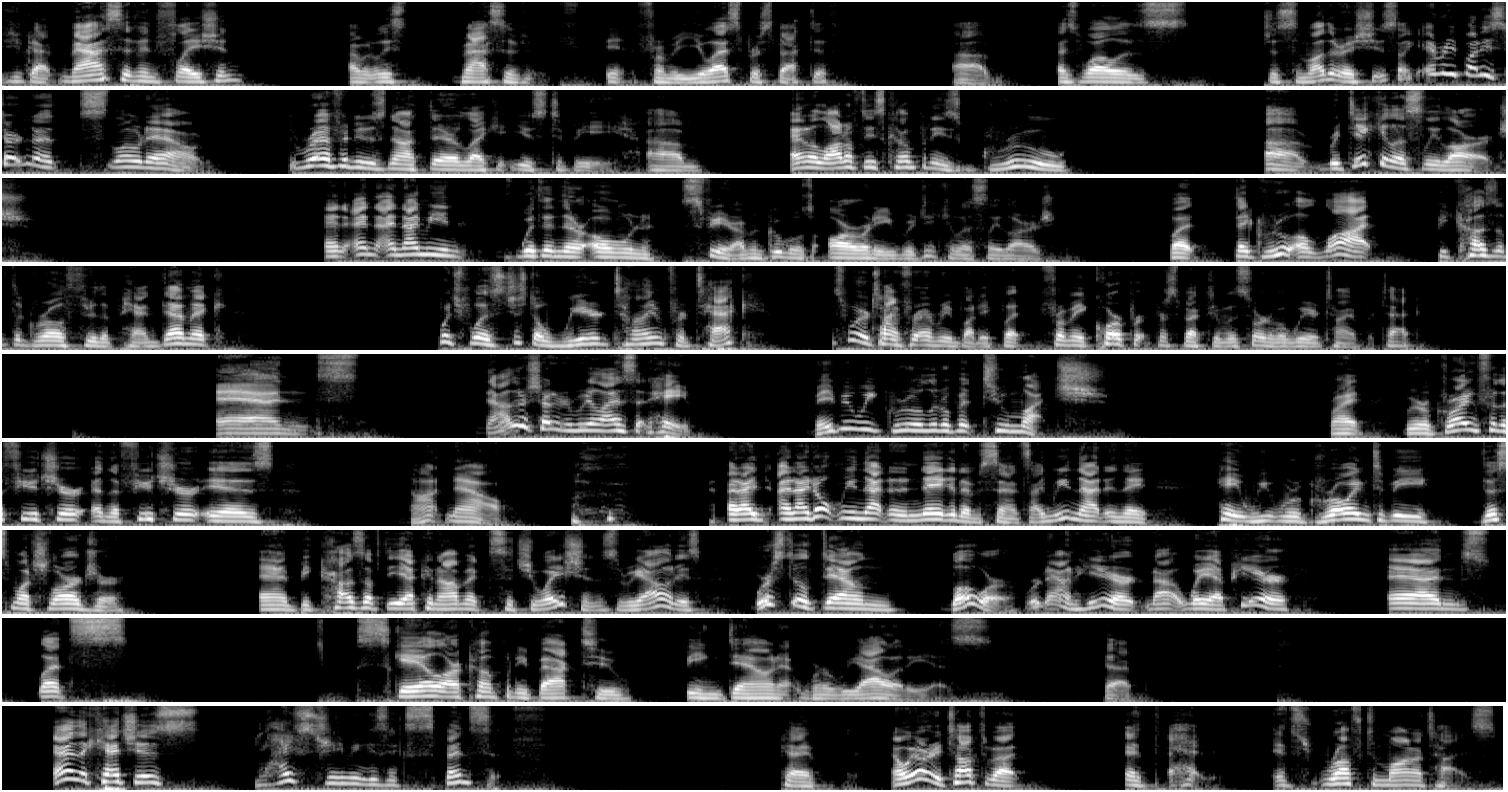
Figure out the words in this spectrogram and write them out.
you've got massive inflation, I would at least massive from a U.S. perspective, uh, as well as just some other issues. Like everybody's starting to slow down. The revenue's not there like it used to be. Um, and a lot of these companies grew uh, ridiculously large. And, and and I mean within their own sphere. I mean Google's already ridiculously large. But they grew a lot because of the growth through the pandemic, which was just a weird time for tech. It's a weird time for everybody, but from a corporate perspective, it was sort of a weird time for tech. And now they're starting to realize that, hey, maybe we grew a little bit too much. Right? We were growing for the future, and the future is not now. and I and I don't mean that in a negative sense. I mean that in a hey, we were growing to be this much larger, and because of the economic situations, the reality is we're still down lower. We're down here, not way up here. And let's scale our company back to being down at where reality is. Okay. And the catch is live streaming is expensive. Okay. Now we already talked about it it's rough to monetize.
